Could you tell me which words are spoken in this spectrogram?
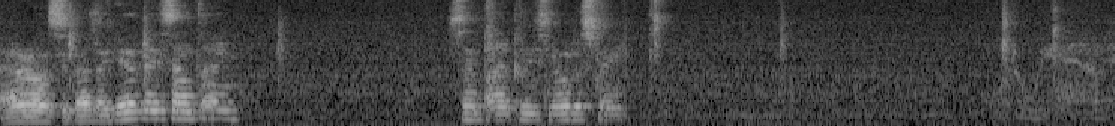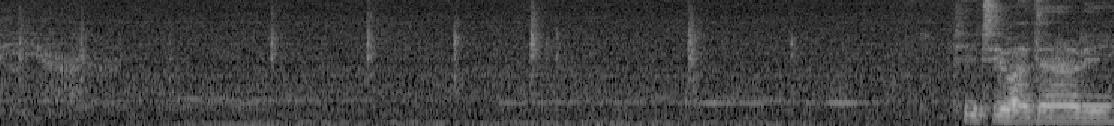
I don't know, should I give me something? Senpai, please notice me. What do we have here? P2 identity.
